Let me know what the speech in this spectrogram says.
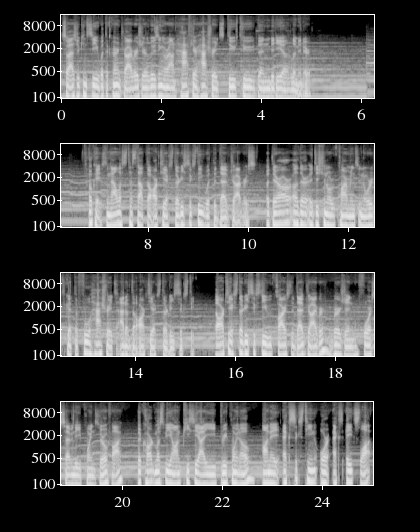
So as you can see with the current drivers, you're losing around half your hash rates due to the NVIDIA limiter. Okay, so now let's test out the RTX 3060 with the dev drivers. But there are other additional requirements in order to get the full hash rates out of the RTX 3060. The RTX 3060 requires the dev driver version 470.05. The card must be on PCIe 3.0 on a X16 or X8 slot.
